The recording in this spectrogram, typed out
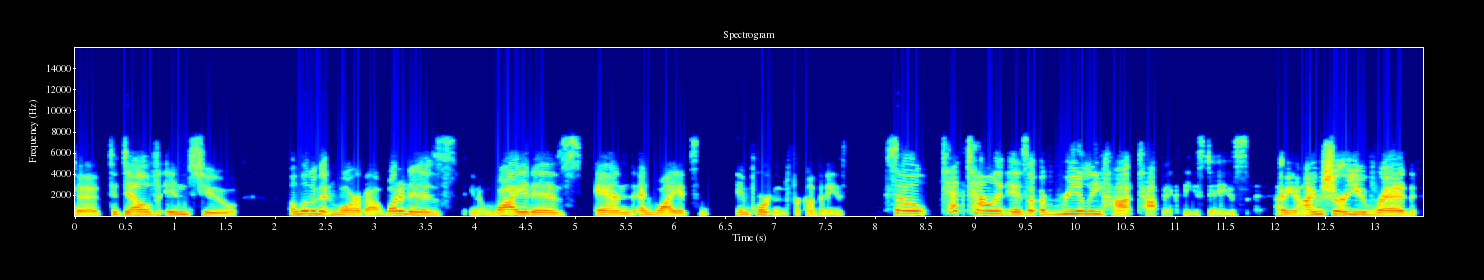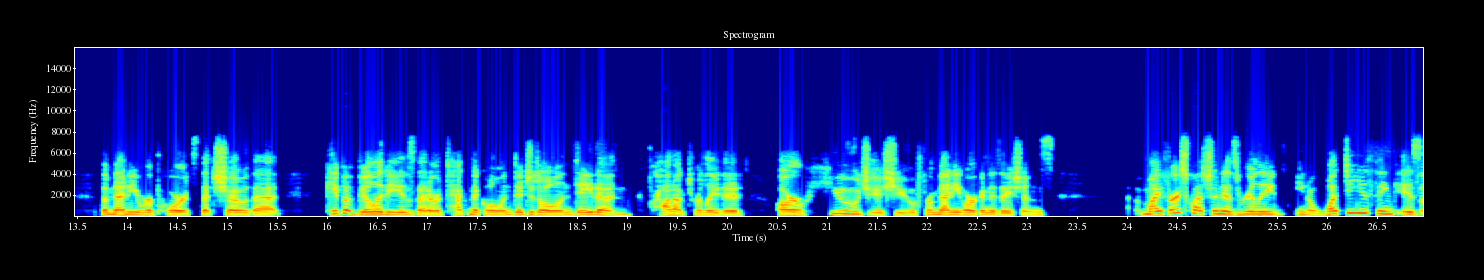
to, to delve into a little bit more about what it is, you know, why it is, and, and why it's important for companies. So, tech talent is a really hot topic these days. I mean, I'm sure you've read the many reports that show that capabilities that are technical and digital and data and product related are a huge issue for many organizations. My first question is really, you know, what do you think is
